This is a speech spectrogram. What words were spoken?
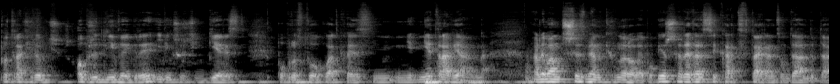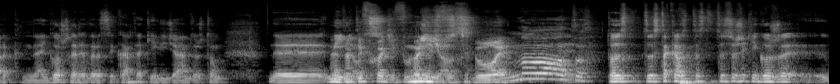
potrafi robić obrzydliwe gry i większość ich gier jest po prostu okładka jest nie- nietrawialna. Ale mam trzy zmianki honorowe. Po pierwsze rewersy kart w Tyrants of the Underdark. Najgorsze rewersy kart, jakie widziałem. Zresztą yy, No to Minions. ty wchodzi, wchodzisz w Minions. szczegóły. No to... To jest, to jest taka, to jest, to jest coś takiego, że y,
